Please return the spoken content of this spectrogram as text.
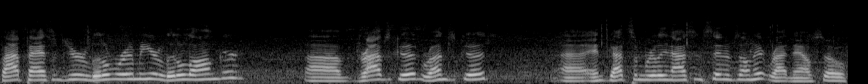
Five passenger, little roomier, a little longer. Um, drives good, runs good, uh, and got some really nice incentives on it right now. So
